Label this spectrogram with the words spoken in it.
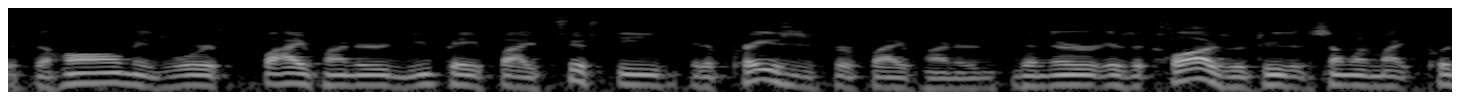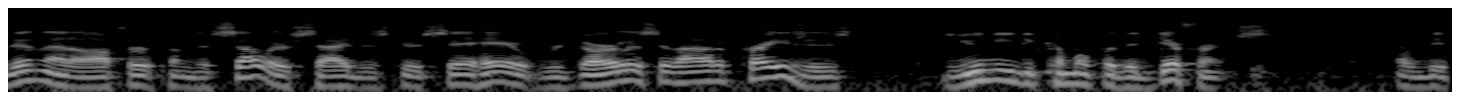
if the home is worth 500 you pay 550 it appraises for 500 then there is a clause or two that someone might put in that offer from the seller's side that's going to say hey regardless of how it appraises you need to come up with a difference of the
